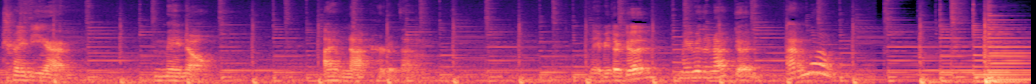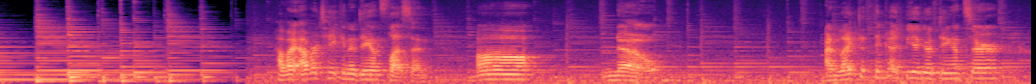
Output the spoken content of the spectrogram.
Très Bien? May no. I have not heard of them. Maybe they're good, maybe they're not good. I don't know. Have I ever taken a dance lesson? Uh, no. I'd like to think I'd be a good dancer,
